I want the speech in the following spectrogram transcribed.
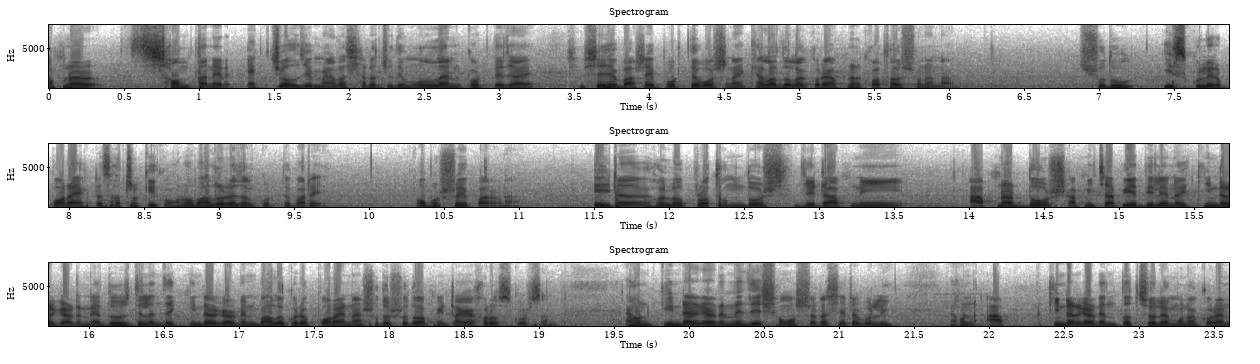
আপনার সন্তানের অ্যাকচুয়াল যে মেধা সেটা যদি মূল্যায়ন করতে যায়, সে বাসায় পড়তে বসে না, খেলাধুলা করে, আপনার কথাও শোনে না। শুধু স্কুলের পড়া একটা ছাত্র কি কখনো ভালো রেজাল্ট করতে পারে? অবশ্যই পারে না। এইটা হলো প্রথম দোষ যেটা আপনি, আপনার দোষ আপনি চাপিয়ে দিলেন ওই কিন্ডার গার্ডেনে দোষ দিলেন যে কিন্ডার গার্ডেন ভালো করে পড়ায় না, শুধু শুধু আপনি টাকা খরচ করছেন। এখন কিন্ডার গার্ডেনে যে সমস্যাটা সেটা বলি। এখন আপ কিন্ডার গার্ডেন তো চলে মনে করেন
